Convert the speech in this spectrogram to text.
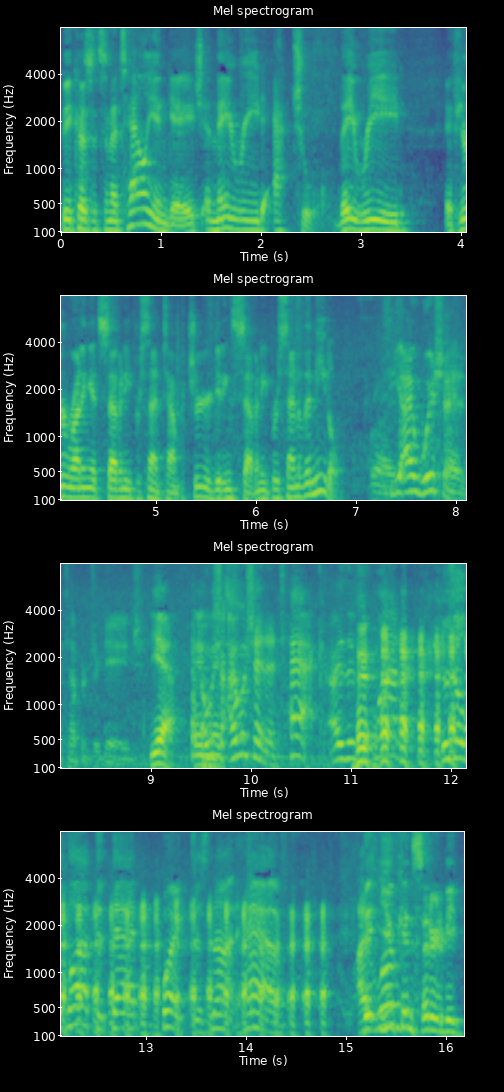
because it's an Italian gauge and they read actual. They read if you're running at 70% temperature, you're getting 70% of the needle. Right. See, I wish I had a temperature gauge. Yeah, I wish, it's- I wish I had a tach. I, there's a lot. there's a lot that that bike does not have. I that you love, consider to be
